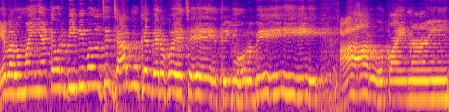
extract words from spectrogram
এবার উমাইয়াকে ওর বিবি বলছে, যার মুখে বের হয়েছে, তুই মরবি। আর উপায় নাই।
